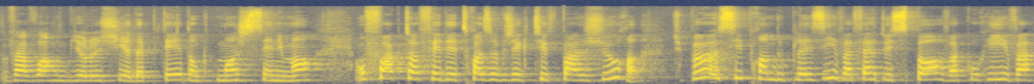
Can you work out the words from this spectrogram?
va avoir une biologie adaptée, donc mange sainement. Une fois que tu as fait des trois objectifs par jour, tu peux aussi prendre du plaisir, va faire du sport, va courir, va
